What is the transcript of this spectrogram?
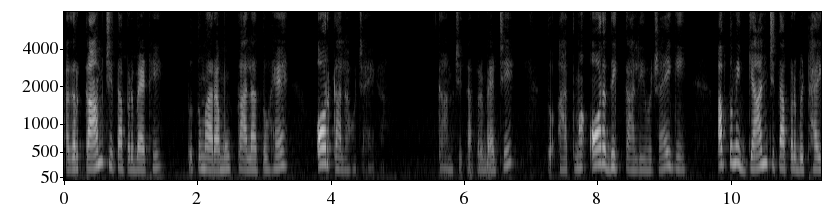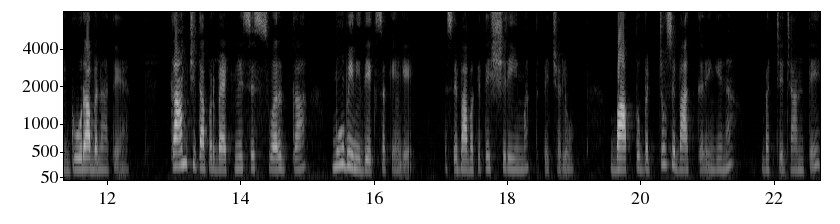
अगर काम चिता पर बैठे तो तुम्हारा मुँह काला तो है और काला हो जाएगा। काम चिता पर बैठे तो आत्मा और अधिक काली हो जाएगी। अब तुम्हें ज्ञान चिता पर बिठाई गोरा बनाते हैं। काम चिता पर बैठने से स्वर्ग का मुँह भी नहीं देख सकेंगे। इसलिए बाबा कहते श्रीमत पे चलो। बाप तो बच्चों से बात करेंगे ना, बच्चे जानते,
